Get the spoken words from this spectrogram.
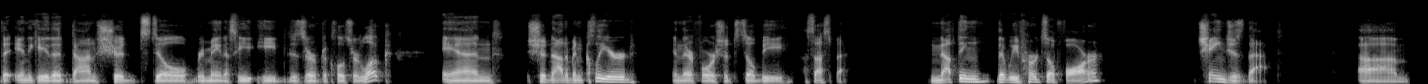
that indicated that Don should still remain as he he deserved a closer look and should not have been cleared and therefore should still be a suspect nothing that we've heard so far changes that. Um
